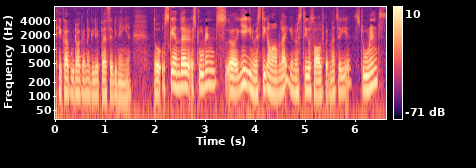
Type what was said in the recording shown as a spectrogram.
ٹھیکہ پورا کرنے کے لیے پیسے بھی نہیں ہیں تو اس کے اندر اسٹوڈنٹس یہ یونیورسٹی کا معاملہ ہے یونیورسٹی کو سالو کرنا چاہیے اسٹوڈنٹس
